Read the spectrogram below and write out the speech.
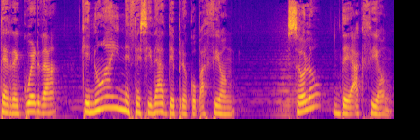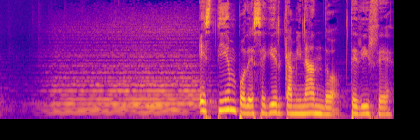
Te recuerda que no hay necesidad de preocupación, solo de acción. Es tiempo de seguir caminando, te dice.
